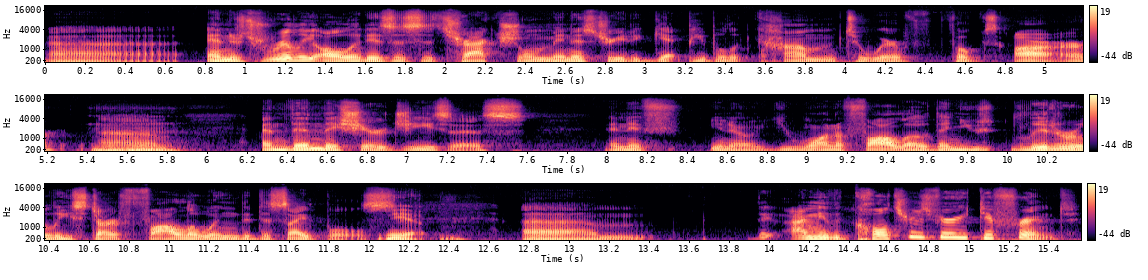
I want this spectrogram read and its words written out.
uh, and it's really all it is is attractional ministry to get people to come to where folks are, um, and then they share Jesus. And if you know you want to follow, then you literally start following the disciples. Yeah. Um, I mean, the culture is very different.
